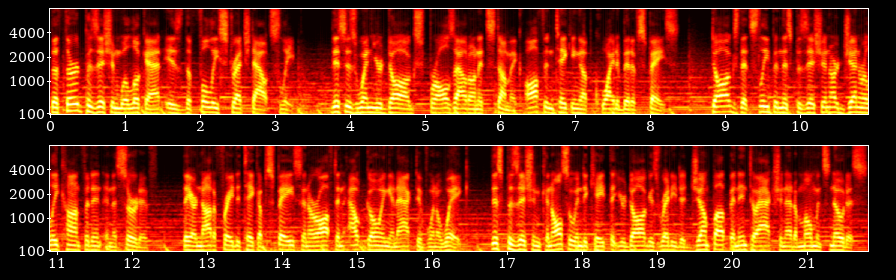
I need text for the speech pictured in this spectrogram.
The third position we'll look at is the fully stretched out sleep. This is when your dog sprawls out on its stomach, often taking up quite a bit of space. Dogs that sleep in this position are generally confident and assertive. They are not afraid to take up space and are often outgoing and active when awake. This position can also indicate that your dog is ready to jump up and into action at a moment's notice.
